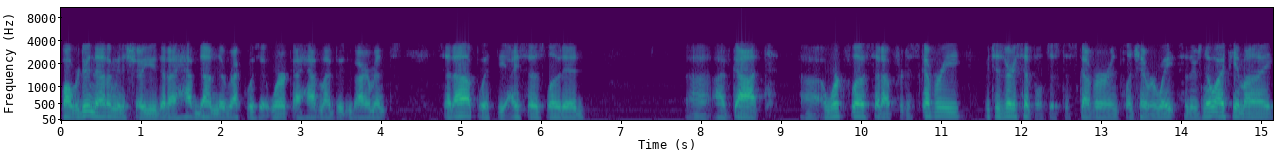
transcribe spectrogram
While we're doing that, I'm going to show you that I have done the requisite work. I have my boot environments set up with the ISOs loaded. Uh, I've got uh, a workflow set up for discovery, which is very simple. Just discover and sledgehammer wait. So there's no IPMI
